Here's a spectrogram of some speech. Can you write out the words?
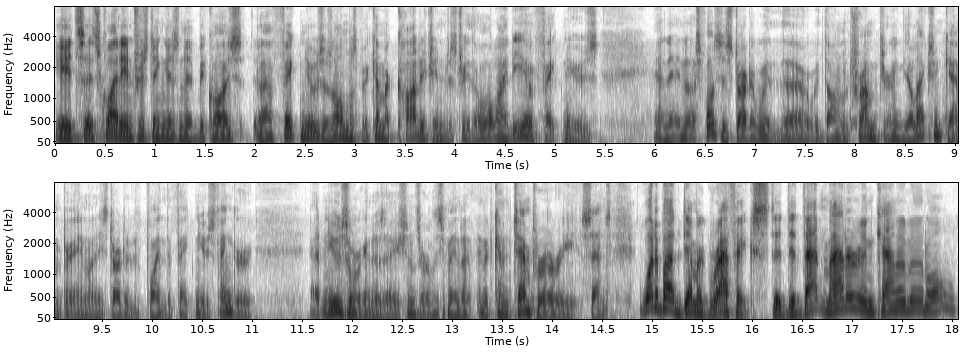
It's it's quite interesting, isn't it? Because uh, fake news has almost become a cottage industry. The whole idea of fake news, and, and I suppose it started with uh, with Donald Trump during the election campaign when he started to point the fake news finger at news organizations, or at least in a, in a contemporary sense. What about demographics? Did did that matter in Canada at all?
